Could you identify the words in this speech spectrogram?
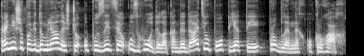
Раніше повідомляли, що опозиція узгодила кандидатів по п'яти проблемних округах.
